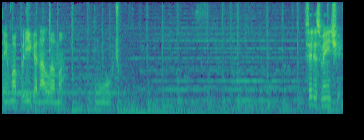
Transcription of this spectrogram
tem uma briga na lama com o último. Felizmente,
